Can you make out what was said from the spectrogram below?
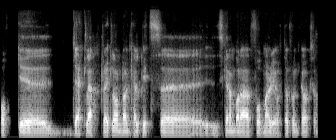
och eh, jäkla Drake London, Cal Pitts, eh, ska de bara få Mariota att funka också.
